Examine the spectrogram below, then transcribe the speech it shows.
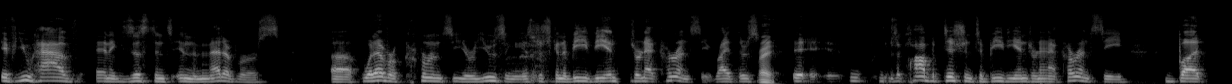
if you have an existence in the metaverse, uh, whatever currency you're using is just going to be the internet currency, right? There's right. It, it, there's a competition to be the internet currency, but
